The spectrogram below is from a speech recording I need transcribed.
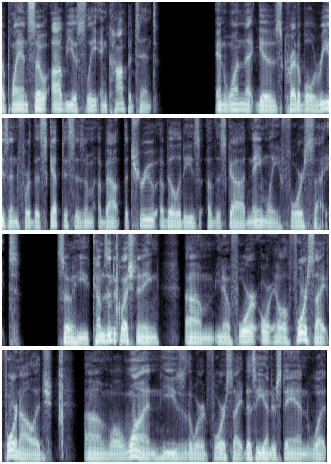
A plan so obviously incompetent and one that gives credible reason for the skepticism about the true abilities of this God, namely foresight. So he comes into questioning, um, you know, for or well, foresight, foreknowledge. Um, well, one, he uses the word foresight. Does he understand what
